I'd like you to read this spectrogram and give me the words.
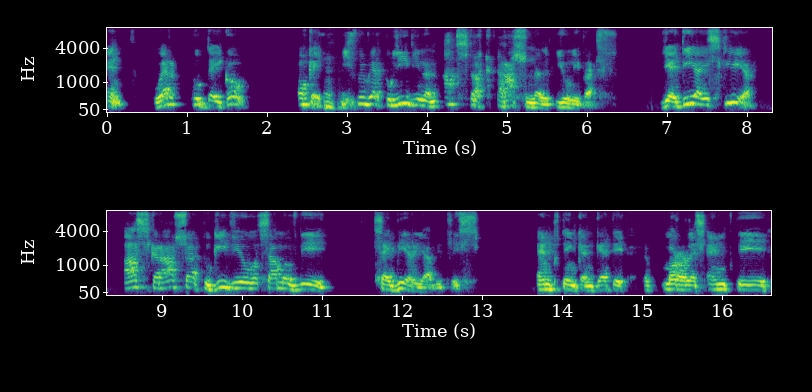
And where could they go? Okay, mm-hmm. if we were to live in an abstract rational universe, the idea is clear. Ask Russia to give you some of the Siberia, which is emptying and get it more or less empty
